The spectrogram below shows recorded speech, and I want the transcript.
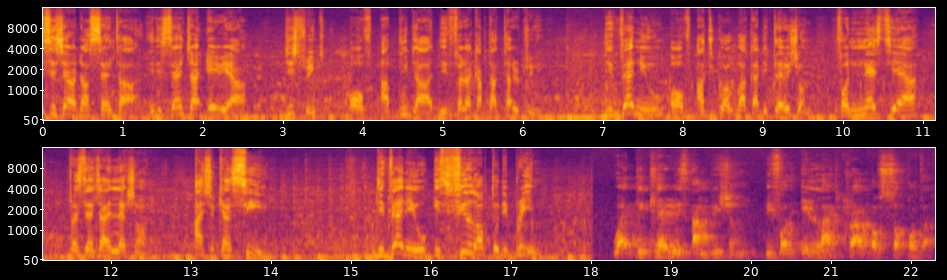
This is Yaradua Center in the central area district of Abuja, the Federal Capital Territory, the venue of Atiku Abubakar declaration for next year presidential election. As you can see, the venue is filled up to the brim. While declaring his ambition before a large crowd of supporters,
